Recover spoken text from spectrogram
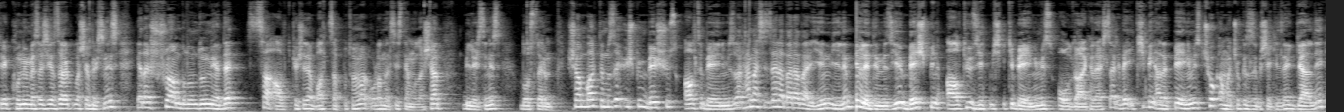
direkt konuyu mesajı yazarak ulaşabilirsiniz. Ya da şu an bulunduğum yerde sağ alt köşede WhatsApp butonu var. Oradan da sisteme ulaşabilirsiniz dostlarım. Şu an baktığımızda 3506 beğenimiz var. Hemen sizlerle beraber yenileyelim. Yenilediğimiz gibi 5672 beğenimiz oldu arkadaşlar. Ve 2000 adet beğenimiz çok ama çok hızlı bir şekilde geldi.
